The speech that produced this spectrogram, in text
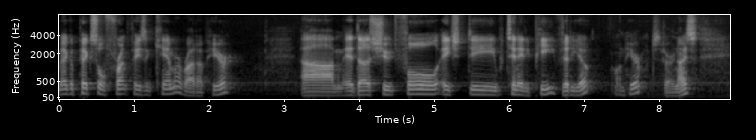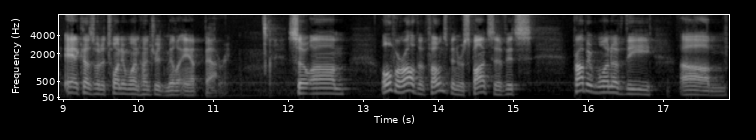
megapixel front facing camera right up here. Um, it does shoot full HD 1080p video on here, which is very nice. And it comes with a 2100 milliamp battery. So um, overall, the phone's been responsive. It's probably one of the um,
